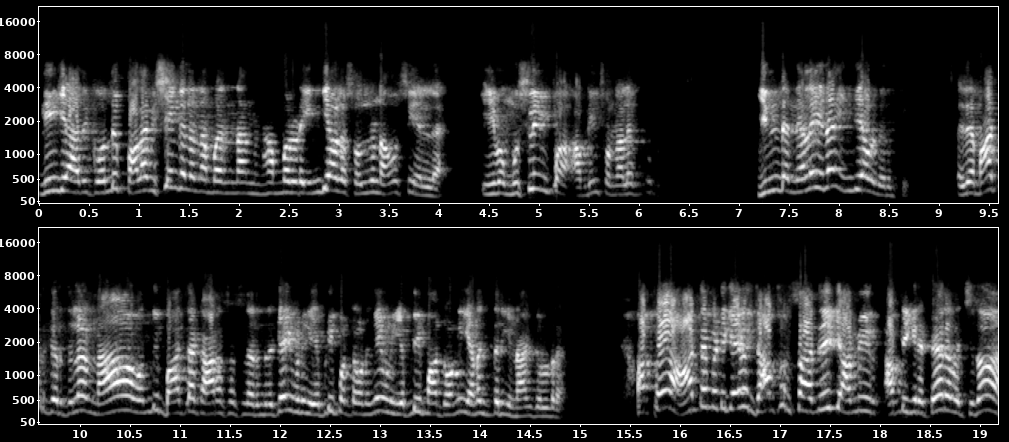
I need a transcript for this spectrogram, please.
நீங்க அதுக்கு வந்து பல விஷயங்களை நம்ம நம்மளோட இந்தியாவில சொல்லணும்னு அவசியம் இல்லை. இவன் முஸ்லீம்பா அப்படின்னு சொன்னாலே போதும். இந்த நிலை தான் இந்தியாவில் இருக்கு. இதை மாற்றுக்கிறதுல நான் வந்து பாஜக ஆர்எஸ்எஸ்ல இருந்திருக்கேன். இவனுக்கு எப்படிப்பட்டவனுங்க இவனுக்கு எப்படி மாட்டவனு எனக்கு தெரியும் நான் சொல்றேன். அப்ப ஆட்டோமேட்டிக்காவே ஜாஃபர் சாதிக் அமீர் அப்படிங்கிற பேரை வச்சுதான்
